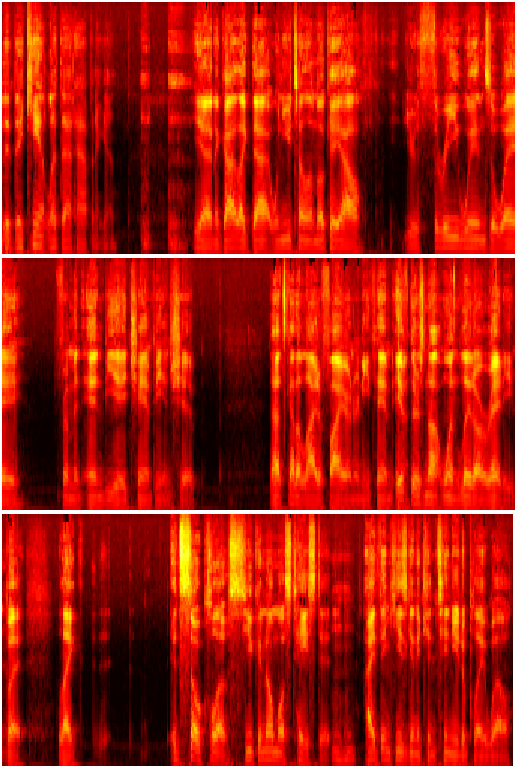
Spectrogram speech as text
They, they can't let that happen again. Yeah, and a guy like that, when you tell him, okay, Al, you're three wins away from an NBA championship, that's got to light a fire underneath him. If there's not one lit already, but like, it's so close. You can almost taste it. I think he's going to continue to play well.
